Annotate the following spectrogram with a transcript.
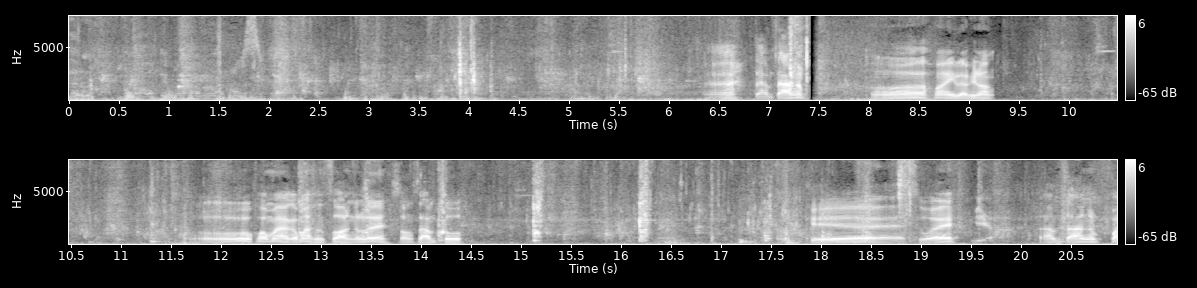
แล้วเอาไปวางข้างหลังอะตามตามกันอ๋อมาอีกแล้วพี่น้องโอ้ พ่อมากกับมาสอนๆกันเลยสองสามตัวโอเค สวย ตามตามกันไป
